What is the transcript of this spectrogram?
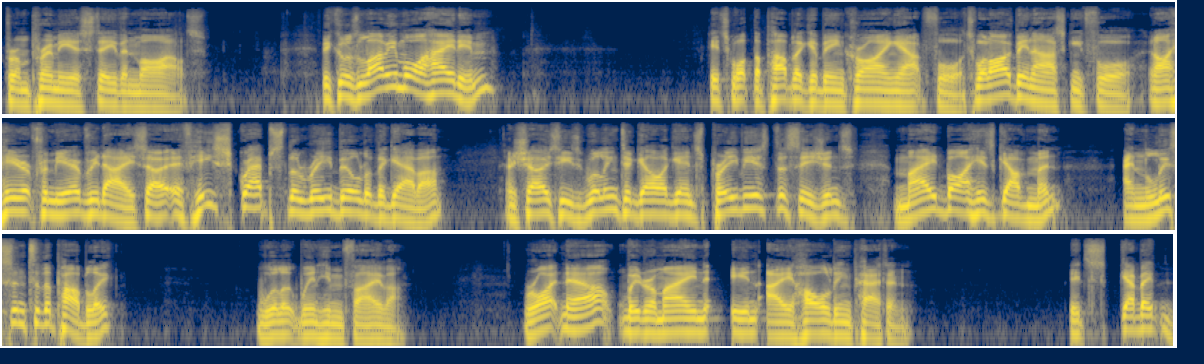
from Premier Steven Miles? Because love him or hate him, it's what the public have been crying out for. It's what I've been asking for. And I hear it from you every day. So if he scraps the rebuild of the Gabba and shows he's willing to go against previous decisions made by his government and listen to the public, will it win him favour? Right now, we remain in a holding pattern. It's gabba,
